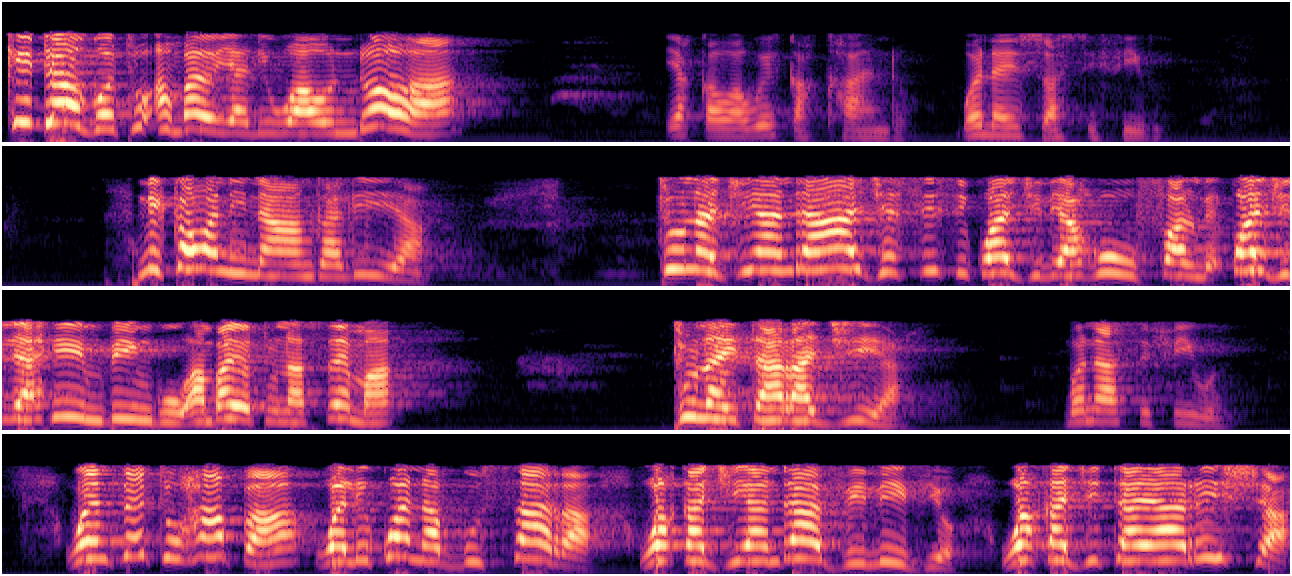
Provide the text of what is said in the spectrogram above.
kidogo tu ambayo yaliwaondoa yakawaweka kando. Bwana yesu asifiwe. Nikawa ninaangalia tunajiandaaje sisi kwa ajili ya huu ufalme kwa ajili ya hii mbingu ambayo tunasema tunaitarajia bwana asifiwe. Wenzetu hapa walikuwa na busara wakajiandaa vilivyo wakajitayarisha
